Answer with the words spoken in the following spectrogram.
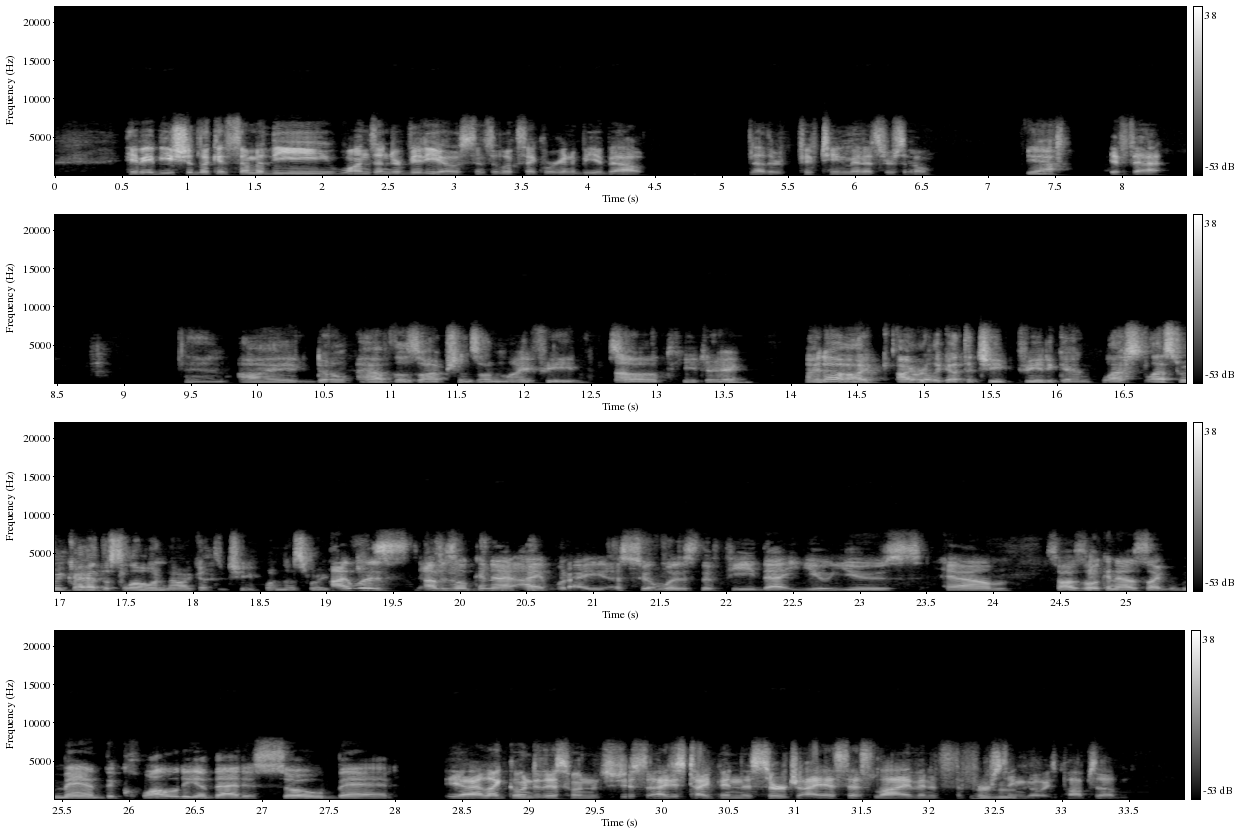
Hey, maybe you should look at some of the ones under video, since it looks like we're going to be about another 15 minutes or so, Yeah. if that. And I don't have those options on my feed. So Oh. TJ, I know I, I really got the cheap feed again. Last last week I had the slow one. Now I got the cheap one this week. I was, I was looking at I what I assume was the feed that you use. Um, so I was looking. I was like, man, the quality of that is so bad. Yeah, I like going to this one, which just I just type in the search ISS live, and it's the 1st Mhm. thing that always pops up.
